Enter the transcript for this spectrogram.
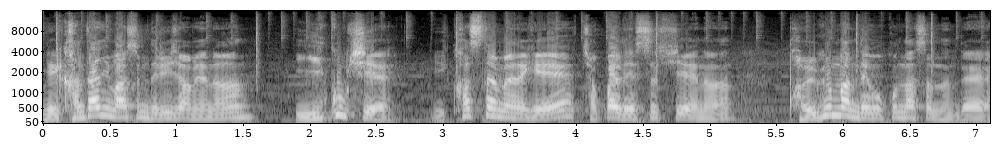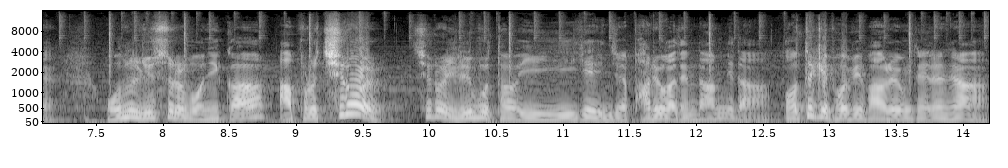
이게 간단히 말씀드리자면은 이 입국 시에 이 커스터맨에게 적발됐을 시에는 벌금만 내고 끝났었는데 오늘 뉴스를 보니까 앞으로 7월 7월 1일부터 이게 이제 발효가 된다 합니다. 어떻게 법이 발효되느냐?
